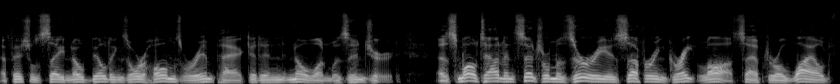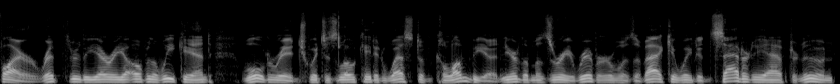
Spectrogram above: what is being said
Officials say no buildings or homes were impacted and no one was injured. A small town in central Missouri is suffering great loss after a wildfire ripped through the area over the weekend. Wooldridge, which is located west of Columbia near the Missouri River, was evacuated Saturday afternoon.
